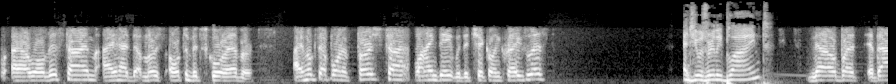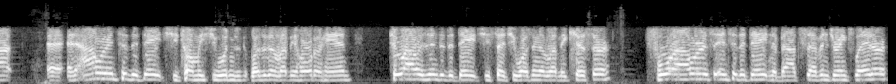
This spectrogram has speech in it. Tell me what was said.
Uh, well, this time I had the most ultimate score ever. I hooked up on a first-time blind date with a chick on Craigslist. And she was really blind? No, but about uh, an hour into the date, she told me she wouldn't wasn't going to let me hold her hand. Two hours into the date, she said she wasn't going to let me kiss her. Four hours into the date, and about seven drinks later,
